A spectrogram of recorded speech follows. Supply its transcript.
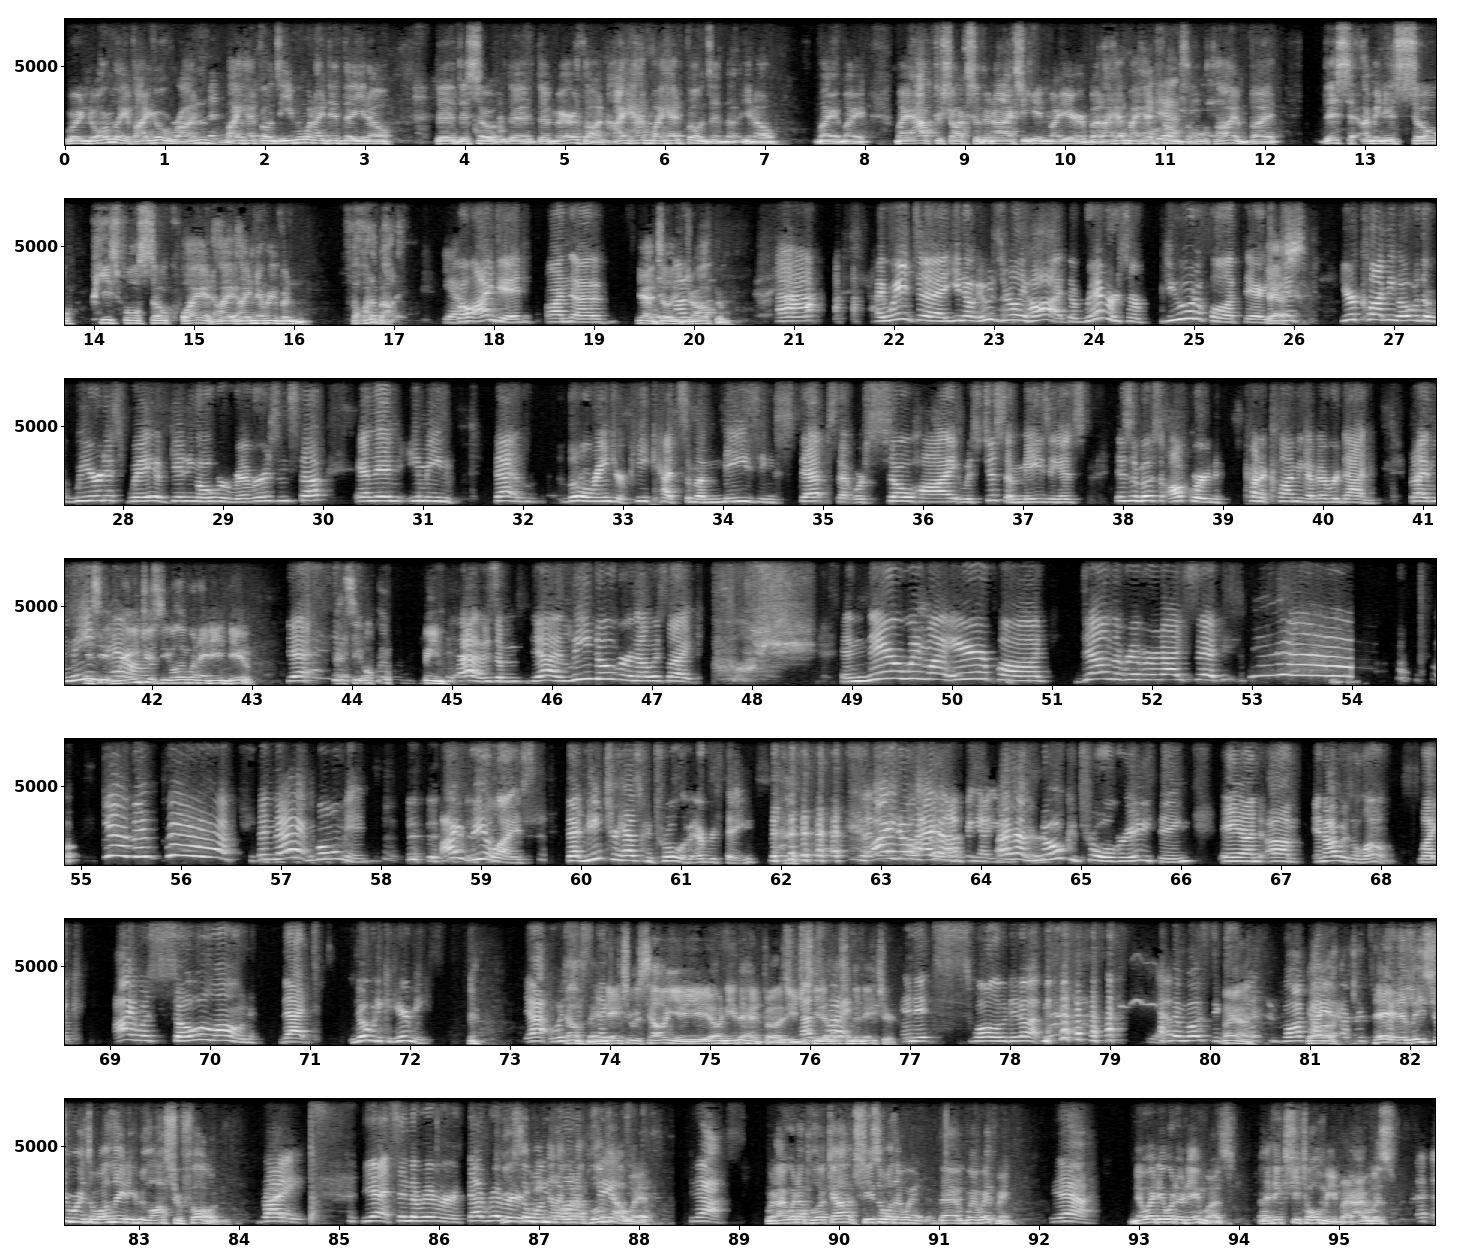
Where normally, if I go run, my headphones, even when I did the, you know, the the so the the marathon, I had my headphones in the, you know, my my my aftershock, so they're not actually in my ear, but I had my headphones the whole time. But this, I mean, it's so peaceful, so quiet. I I never even thought about it. Yeah. Well, I did on the Yeah, until you Um, dropped them. Ah, I went to, you know, it was really hot. The rivers are beautiful up there. You Yes. just you're climbing over the weirdest way of getting over rivers and stuff. And then I mean that little Ranger Peak had some amazing steps that were so high. It was just amazing. It's is the most awkward kind of climbing I've ever done. But I leaned see, down. Ranger's the only one I didn't do. yeah. That's the only one between. Yeah, it was a yeah. I leaned over and I was like, and there went my AirPod down the river, and I said, "No, give it back!" In that moment, I realized that nature has control of everything. I know I have you. I have sir. no control over anything, and um, and I was alone. Like I was so alone that nobody could hear me. Yeah. Yeah, it was No, just and like, nature was telling you you don't need the headphones. You just need to listen to nature. and it swallowed it up. Yep. the most Oh, yeah. expensive walk I ever took. Hey, at least you weren't the one lady who lost her phone. Right. Yes, in the river. That river. She's the one that I went up lookout things. with. Yeah, When I went up lookout, she's the one that went that went with me. yeah, No idea what her name was. I think she told me, but I was yeah.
